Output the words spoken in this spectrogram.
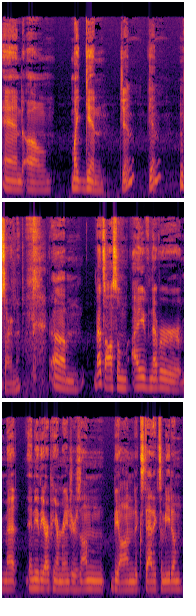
and um, Mike Ginn. Ginn? Ginn? I'm sorry, man. Um, that's awesome. I've never met any of the RPM Rangers. I'm beyond ecstatic to meet them.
